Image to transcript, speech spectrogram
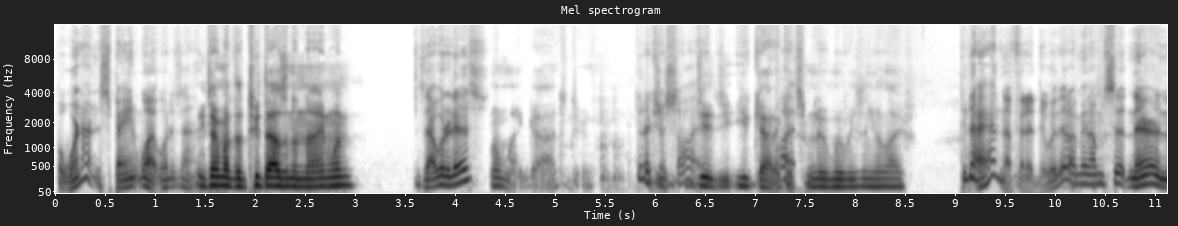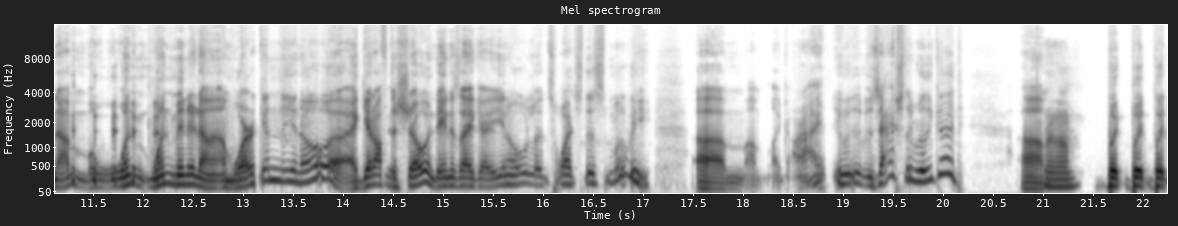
but we're not in Spain. What? What is that? You talking about the 2009 one? Is that what it is? Oh my god, dude! Dude, I just saw it. Dude, you, you gotta What? get some new movies in your life. Dude, I had nothing to do with it. I mean, I'm sitting there and I'm one one minute I'm working, you know. Uh, I get off the show and Dana's like, uh, you know, let's watch this movie. Um, I'm like, all right, it was, it was actually really good. Um, right but but but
